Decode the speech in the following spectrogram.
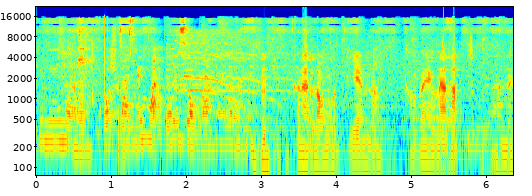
ที่นี่เลยอดใจไม่ไหวก็เลยส่งมาให้เลย ขนาดเราหมดเยี่ยมเนาะเขาก็ยังน่ารักนี่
